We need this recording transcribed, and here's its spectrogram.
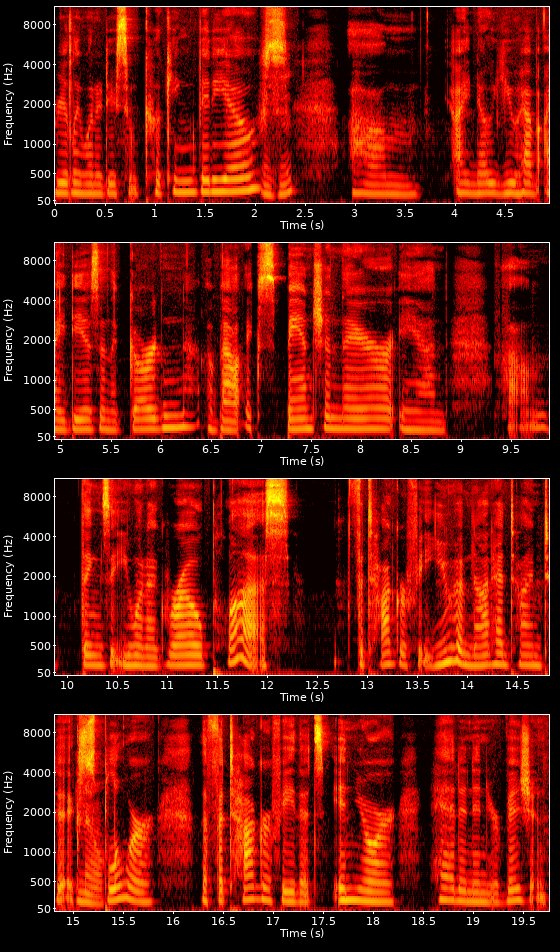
really want to do some cooking videos. Mhm. Um, I know you have ideas in the garden about expansion there and um, things that you want to grow, plus photography. You have not had time to explore the photography that's in your head and in your vision.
